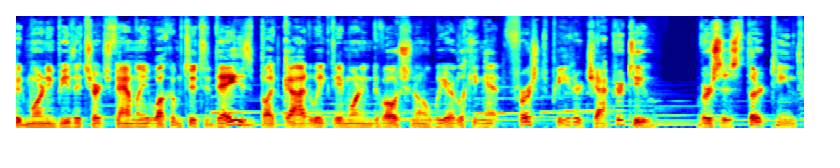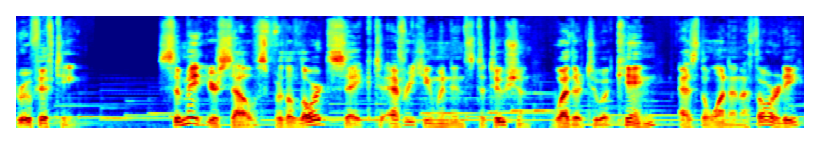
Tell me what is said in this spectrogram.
Good morning, Be the Church family. Welcome to today's But God weekday morning devotional. We are looking at 1 Peter chapter 2, verses 13 through 15. Submit yourselves for the Lord's sake to every human institution, whether to a king, as the one in authority,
